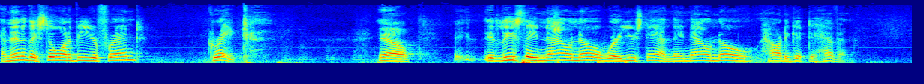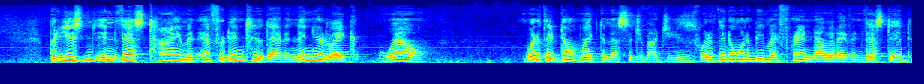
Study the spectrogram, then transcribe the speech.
And then if they still want to be your friend, great. you know, at least they now know where you stand. They now know how to get to heaven. But you invest time and effort into that, and then you're like, wow, what if they don't like the message about Jesus? What if they don't want to be my friend now that I've invested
